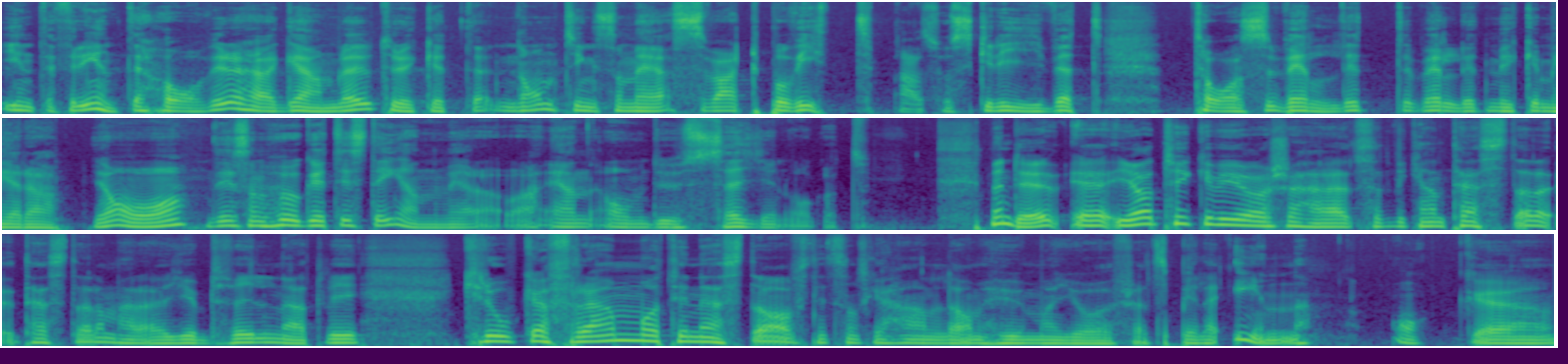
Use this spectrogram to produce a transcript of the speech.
inte för inte har vi det här gamla uttrycket, någonting som är svart på vitt, alltså skrivet, tas väldigt, väldigt mycket mera, ja, det är som hugget i sten mera, va? än om du säger något. Men du, eh, jag tycker vi gör så här så att vi kan testa, testa de här ljudfilerna. Att vi krokar framåt till nästa avsnitt som ska handla om hur man gör för att spela in. Och eh,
